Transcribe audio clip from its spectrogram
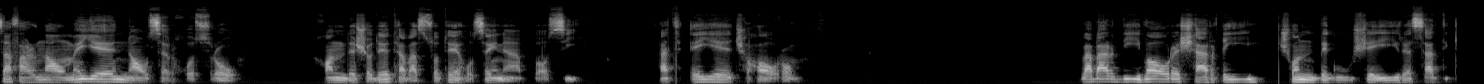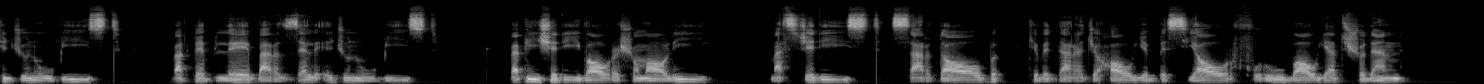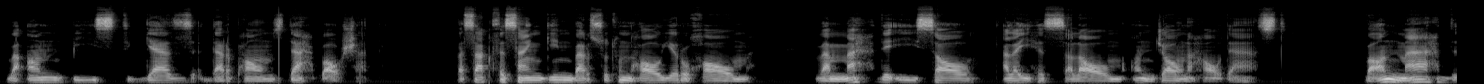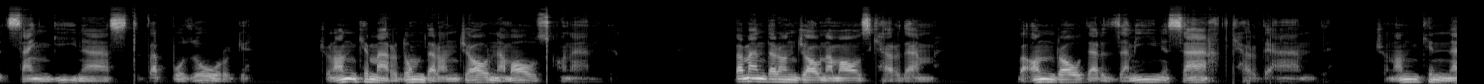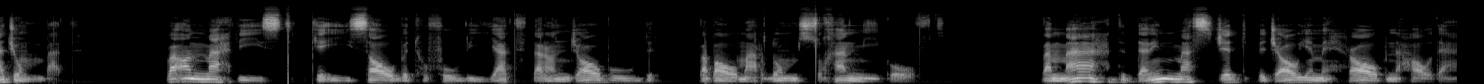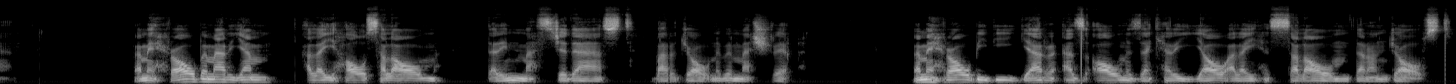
سفرنامه ناصر خسرو خوانده شده توسط حسین عباسی. قطعه چهارم. و بر دیوار شرقی چون به گوشه ای رسد که جنوبی است و قبله بر ضلع جنوبی است و پیش دیوار شمالی مسجدی است سرداب که به درجه های بسیار فرو باید شدن و آن بیست گز در پانزده باشد و سقف سنگین بر ستونهای رخام و مهد عیسی علیه السلام آنجا نهاده است و آن مهد سنگین است و بزرگ چنان که مردم در آنجا نماز کنند. و من در آنجا نماز کردم و آن را در زمین سخت کرده اند چنان که نجنبد. و آن مهدی است که عیسی به طفولیت در آنجا بود و با مردم سخن می گفت و مهد در این مسجد به جای محراب نهادند. و محراب مریم علیها سلام در این مسجد است بر جانب مشرق. و محرابی دیگر از آن زکریا علیه السلام در آنجاست.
